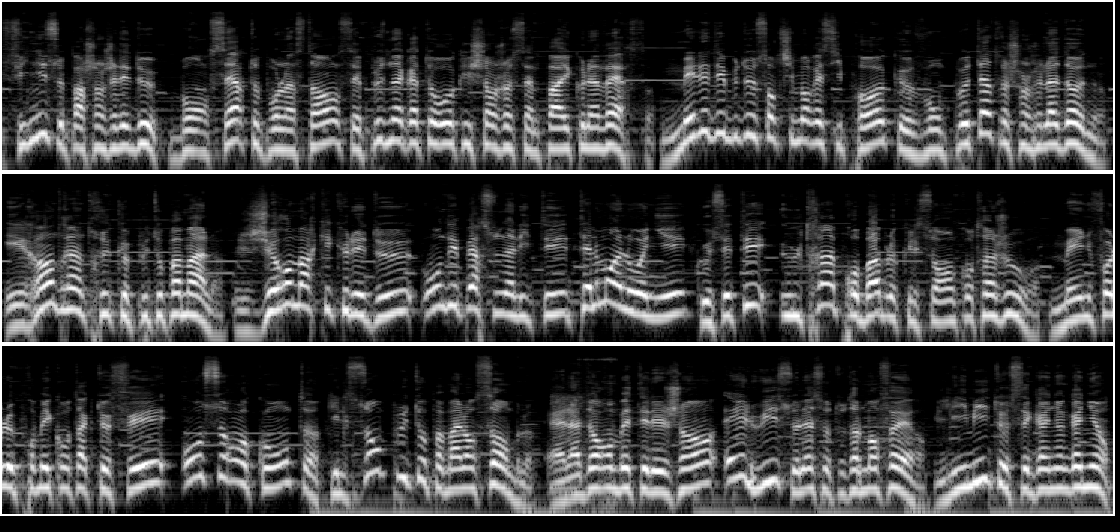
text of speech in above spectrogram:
finisse par changer les deux. Bon, certes, pour l'instant, c'est plus Nagatoro qui change Senpai que l'inverse. Mais les débuts de sentiments réciproques vont peut-être changer la donne, et rendre un truc plutôt pas mal. J'ai remarqué que les deux ont des personnalités tellement éloignées que c'était ultra improbable qu'ils se rencontrent un jour. Mais une fois le premier contact fait, on se rend compte qu'ils sont plutôt pas mal ensemble. Elle adore embêter les gens et lui se laisse totalement faire. Limite, c'est gagnant-gagnant.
